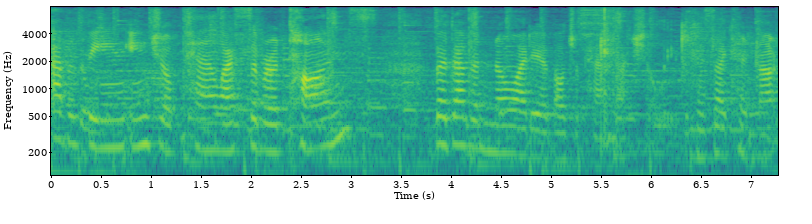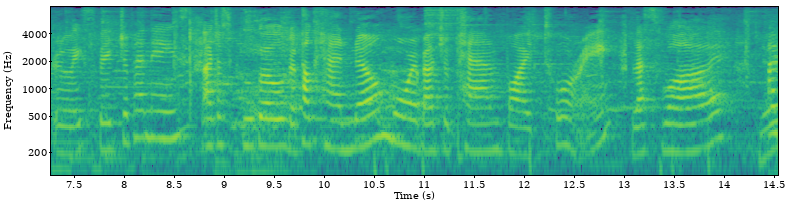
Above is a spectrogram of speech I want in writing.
I've been in Japan like several times, but I have no idea about Japan actually because I cannot really speak Japanese. I just googled how can I know more about Japan by touring. That's why I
